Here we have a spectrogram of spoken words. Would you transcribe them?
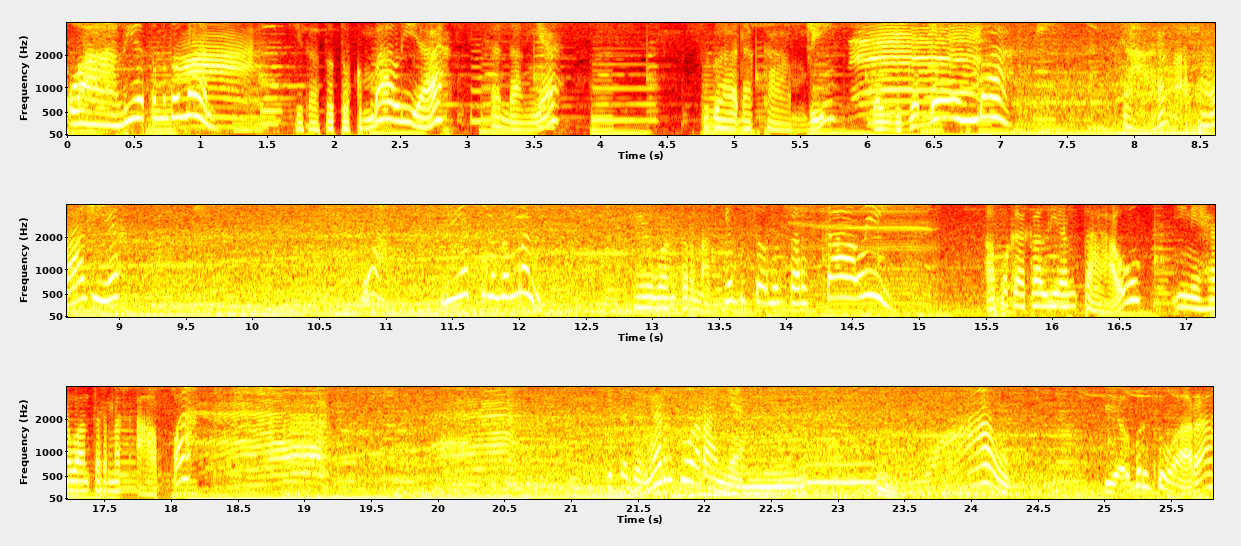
Wah, lihat teman-teman. Kita tutup kembali ya kandangnya. Sudah ada kambing dan juga domba. Sekarang apa lagi ya? Wah, lihat teman-teman. Hewan ternaknya besar-besar sekali. Apakah kalian tahu ini hewan ternak apa? Kita dengar suaranya. Wow, dia bersuara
